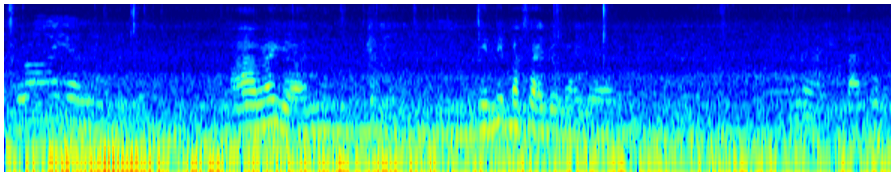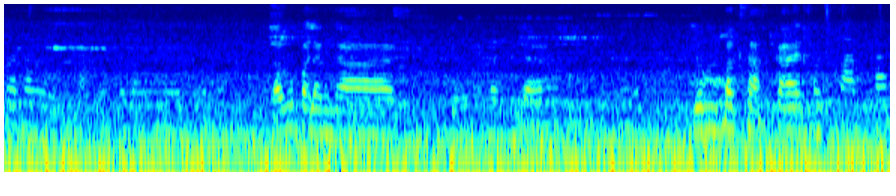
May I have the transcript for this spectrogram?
pero ngayon, Ah, ngayon, hindi masyado ngayon. bago pa lang, bago pa lang na yung ano nila, yung bagsakan Pagpapan,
